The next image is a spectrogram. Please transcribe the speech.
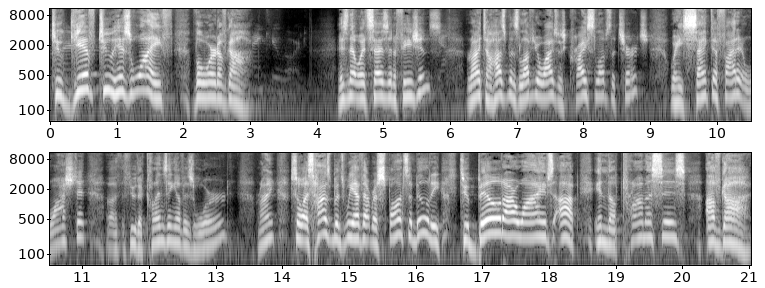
to give to his wife the Word of God. Isn't that what it says in Ephesians? Right? To husbands, love your wives as Christ loves the church, where he sanctified it and washed it uh, through the cleansing of his Word. Right? So, as husbands, we have that responsibility to build our wives up in the promises of God.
